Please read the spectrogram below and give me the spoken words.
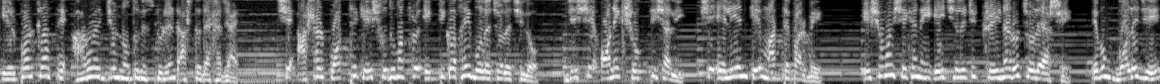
এরপর ক্লাসে আরও একজন নতুন স্টুডেন্ট আসতে দেখা যায়। সে আসার পর থেকে শুধুমাত্র একটি কথাই বলে চলেছিল, যে সে অনেক শক্তিশালী, সে এলিয়েনকে মারতে পারবে। এ সময় সেখানে এই ছেলেটির ট্রেনারও চলে আসে এবং বলে যে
